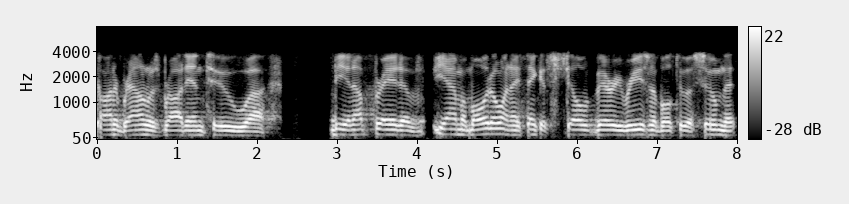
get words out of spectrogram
Connor Brown was brought in to uh, be an upgrade of Yamamoto, and I think it's still very reasonable to assume that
